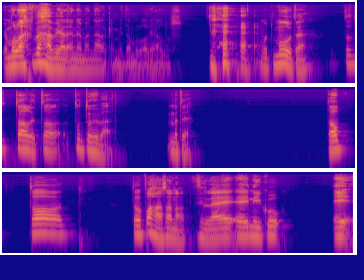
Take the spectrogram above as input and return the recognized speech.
Ja mulla on ehkä vähän vielä enemmän nälkä, mitä mulla oli alussa. Mut muuten, to, tuntuu hyvältä. En mä tiedä. Tuo, tuo, tuo on paha sanoa. Sillä ei, ei niinku, ei,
